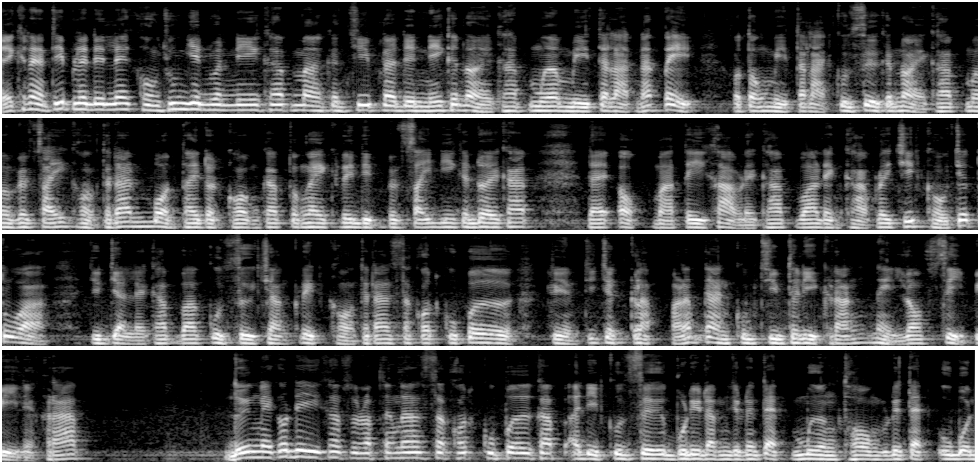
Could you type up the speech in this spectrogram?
ในขณะที่ประเด็นแรกของช่วงเย็นวันนี้ครับมากันที่ประเด็นนี้กันหน่อยครับเมื่อมีตลาดนักเตะก็ต้องมีตลาดกุญซือกันหน่อยครับเมื่อเว็บไซต์ของทางด้านบอลไทย .com ครับต้องให้เครดิตเว็บไซต์นี้กันด้วยครับได้ออกมาตีข่าวเลยครับว่าแหล่งข่าวใกล้ชิดของเจ้าตัว ยืนยันเลยครับว่ากุญซือชาวอังกฤษของทางด้านสกอตคูเปอร์เตรียมที่จะกลับมารับงานคุมทีมทลีกครั้งในรอบ 4 ปีเลยครับ โดยยังไงก็ดีครับสำหรับทางด้านสกอตคูเปอร์ครับอดีตกุนซือบุรีรัมย์ยูไนเต็ดเมืองทองยูไนเต็ดอุบล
